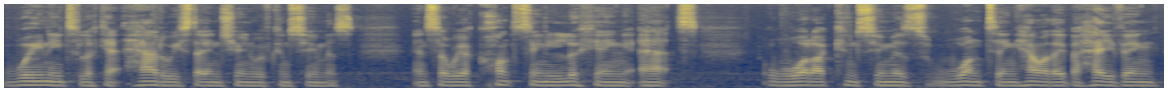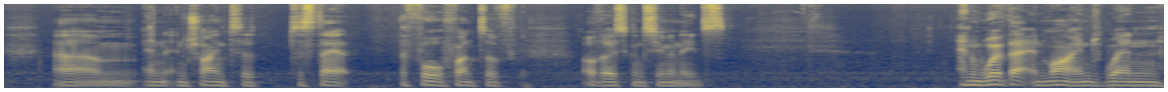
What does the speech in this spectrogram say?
we need to look at how do we stay in tune with consumers. And so we are constantly looking at what are consumers wanting, how are they behaving, um, and, and trying to, to stay at the forefront of, of those consumer needs. And with that in mind, when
